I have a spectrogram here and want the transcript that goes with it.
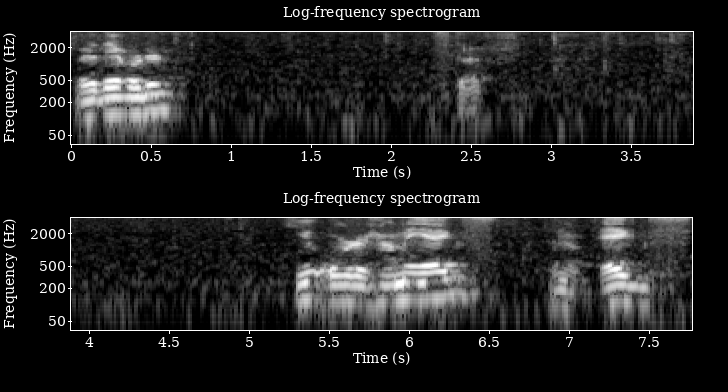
what did they order? Stuff. You ordered how many eggs? No, eggs.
